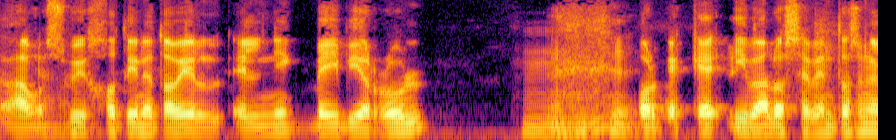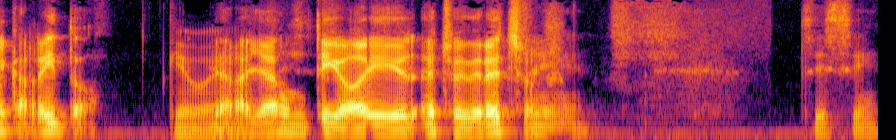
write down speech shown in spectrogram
vamos, su hijo tiene todavía el, el nick Baby Rule, porque es que iba a los eventos en el carrito. Qué Y bueno. ahora ya un tío ahí hecho y derecho. Sí. Sí, sí.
